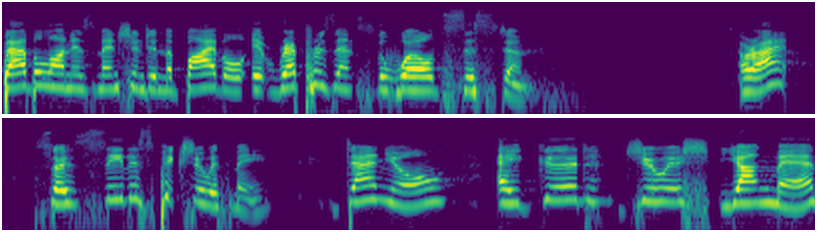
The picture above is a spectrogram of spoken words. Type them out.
Babylon is mentioned in the Bible, it represents the world system. All right? So see this picture with me. Daniel, a good Jewish young man,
